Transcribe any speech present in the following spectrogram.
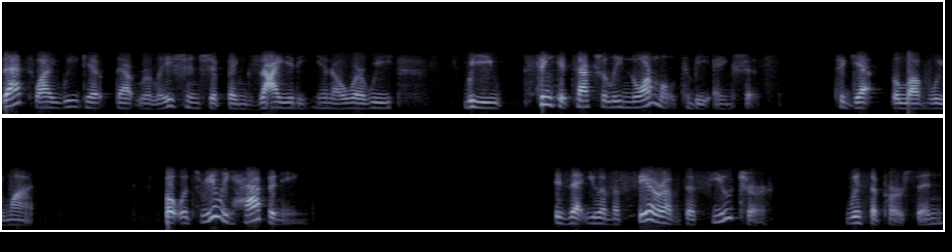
that's why we get that relationship anxiety, you know, where we we think it's actually normal to be anxious to get the love we want. But what's really happening is that you have a fear of the future with a person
